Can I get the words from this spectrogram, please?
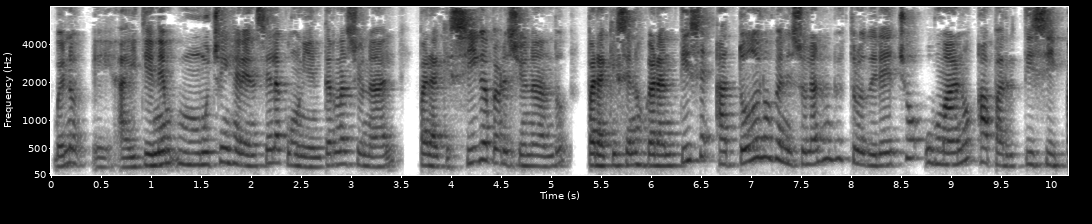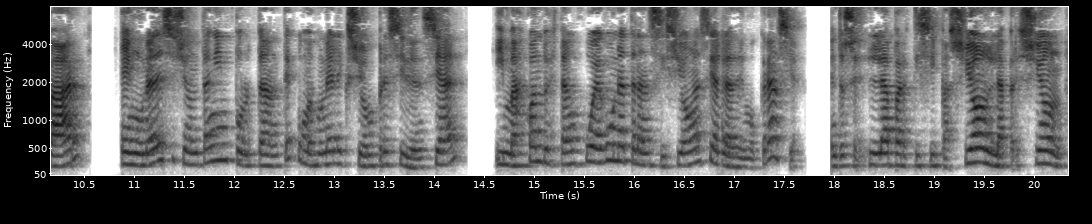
bueno, eh, ahí tiene mucha injerencia la comunidad internacional para que siga presionando, para que se nos garantice a todos los venezolanos nuestro derecho humano a participar en una decisión tan importante como es una elección presidencial y más cuando está en juego una transición hacia la democracia. Entonces, la participación, la presión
